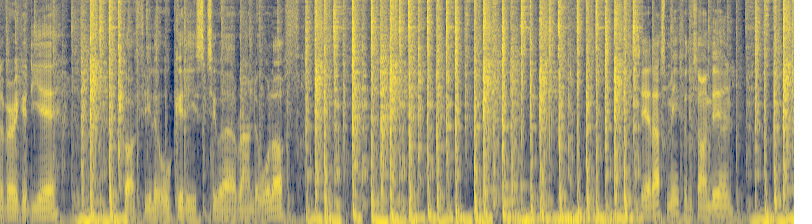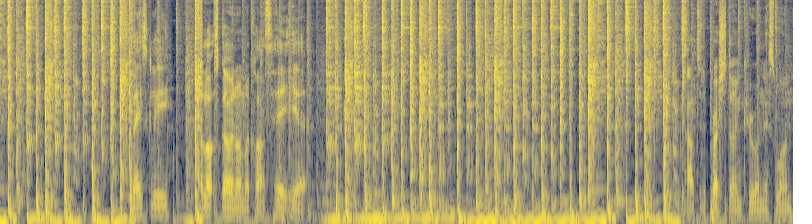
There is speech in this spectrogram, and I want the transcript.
Had a very good year. Got a few little goodies to uh, round it all off. So yeah, that's me for the time being. Basically, a lot's going on, I can't say it yet. Out to the Pressure Dome crew on this one.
